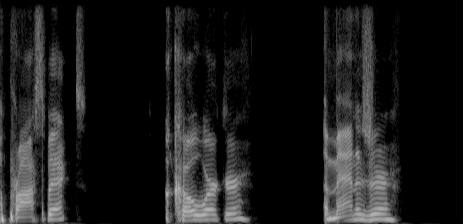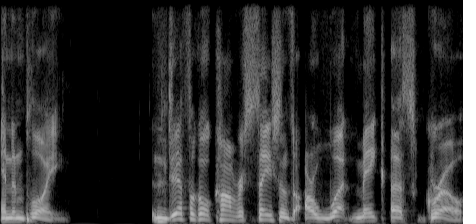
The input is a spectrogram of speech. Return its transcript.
a prospect, a coworker, a manager, an employee. Difficult conversations are what make us grow.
